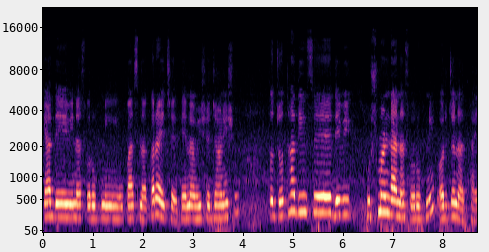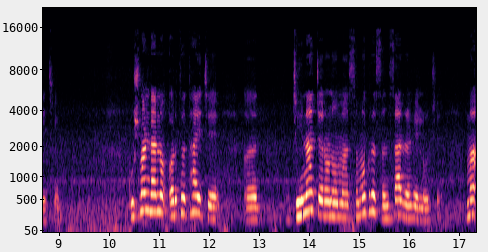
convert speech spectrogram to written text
કયા દેવીના સ્વરૂપની ઉપાસના કરાય છે તેના વિશે જાણીશું. તો ચોથા દિવસે દેવી કુષ્માંડાના સ્વરૂપની અર્ચના થાય છે. કુષ્માંડાનો અર્થ થાય છે જેના ચરણોમાં સમગ્ર સંસાર રહેલો છે. માં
